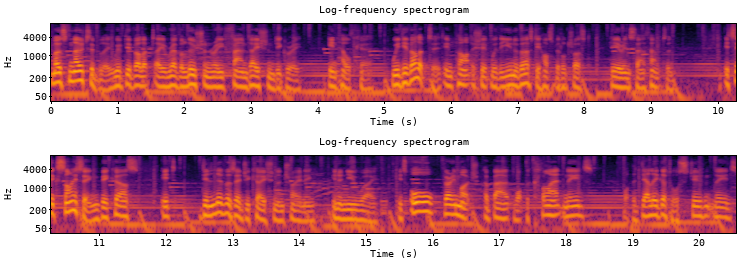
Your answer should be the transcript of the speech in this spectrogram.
Most notably, we've developed a revolutionary foundation degree in healthcare. We developed it in partnership with the University Hospital Trust here in Southampton. It's exciting because it delivers education and training in a new way. It's all very much about what the client needs, what the delegate or student needs,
